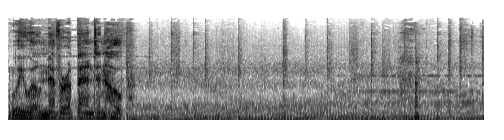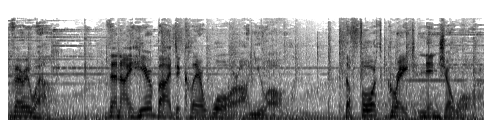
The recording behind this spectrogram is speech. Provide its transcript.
we will never abandon hope. Very well. Then I hereby declare war on you all. The Fourth Great Ninja War.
